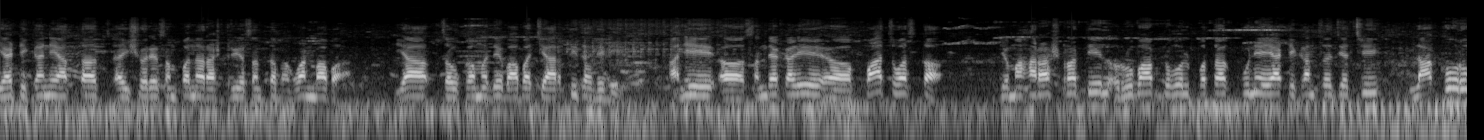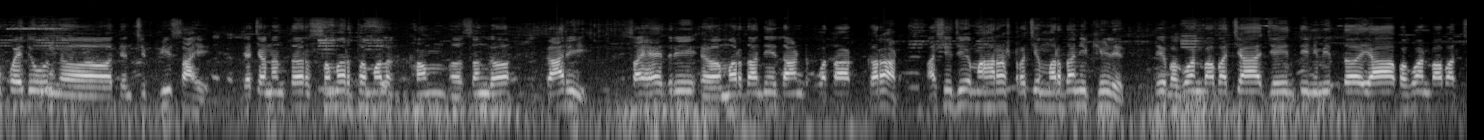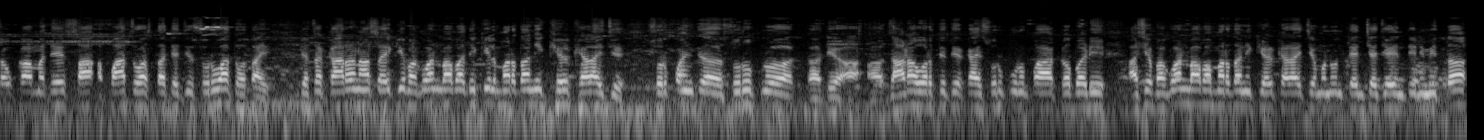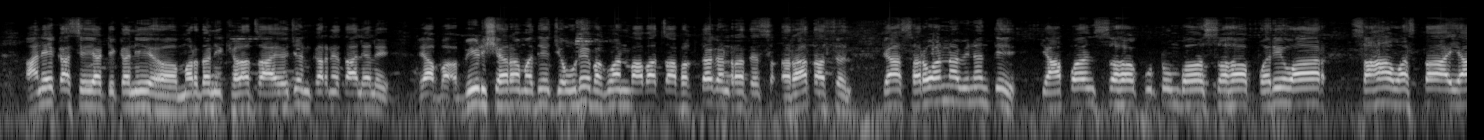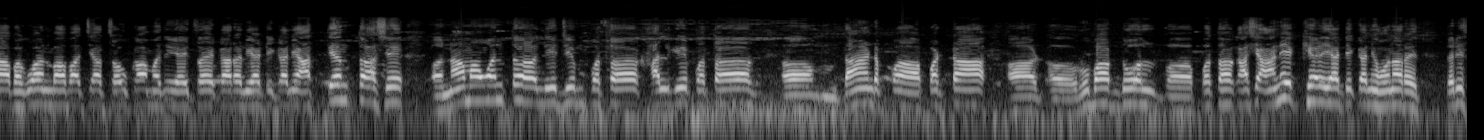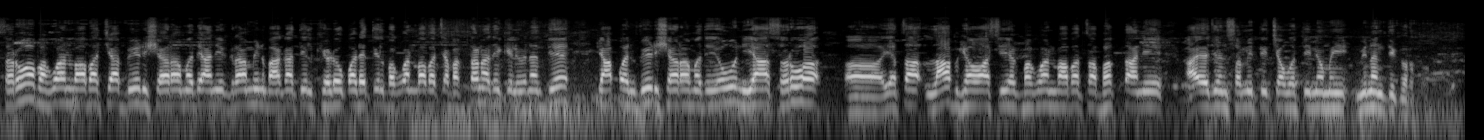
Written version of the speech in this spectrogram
या ठिकाणी आत्ताच ऐश्वर्य संपन्न राष्ट्रीय संत भगवान बाबा या चौकामध्ये बाबाची आरती झालेली आहे. आणि संध्याकाळी पाच वाजता जे महाराष्ट्रातील रुबाब ढोल पथक पुणे या ठिकाणचं ज्याची लाखो रुपये देऊन त्यांची फीस आहे त्याच्यानंतर समर्थ मलखांब संघ कारी सह्याद्री मर्दानी दांडपता कराड असे जे महाराष्ट्राचे मर्दानी खेळ आहेत ते भगवान बाबाच्या जयंतीनिमित्त या भगवान बाबा चौकामध्ये सा पाच वाजता त्याची सुरुवात होत आहे. त्याचं कारण असं आहे की भगवान बाबा देखील मर्दानी खेळ खेळायचे. सुरपांच स्वरूप ते झाडावरती ते काय सुरपुणपा कबड्डी असे भगवान बाबा मर्दानी खेळ खेळायचे म्हणून त्यांच्या जयंतीनिमित्त अनेक असे या ठिकाणी मर्दानी खेळाचं आयोजन करण्यात आलेलं आहे. या ब- बीड शहरामध्ये जेवढे भगवान बाबाचा भक्तगण राहत राहत असेल त्या सर्वांना विनंती की आपण सहकुटुंब सहपरिवार सहा वाजता या भगवान बाबाच्या चौकामध्ये यायचं आहे कारण या ठिकाणी अत्यंत असे नामवंत लेझिम पथक हलगे पथक दांड प पट्टा रुबाबडोल रुबाब डोल पथक असे अनेक खेळ या ठिकाणी होणार आहेत. तरी सर्व भगवान बाबाच्या बीड शहरामध्ये आणि ग्रामीण भागातील खेडोपाड्यातील भगवान बाबाच्या भक्तांना देखील विनंती आहे की आपण बीड शहरामध्ये येऊन या सर्व याचा लाभ घ्यावा अशी एक भगवान बाबाचा भक्त आणि आयोजन समितीच्या वतीनं मी विनंती करतो.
